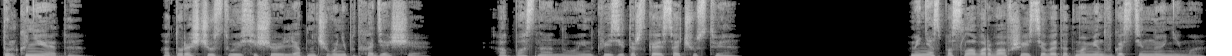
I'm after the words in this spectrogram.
Только не это. А то расчувствуюсь еще и ляпну чего неподходящее. Опасно оно, инквизиторское сочувствие. Меня спасла ворвавшаяся в этот момент в гостиную Нима.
